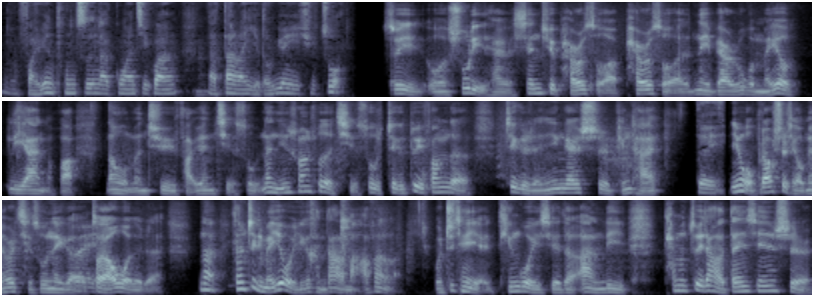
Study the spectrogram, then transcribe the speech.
嗯法院通知那公安机关，那当然也都愿意去做。所以我梳理一下，先去派出所，派出所那边如果没有立案的话，那我们去法院起诉。那您刚说的起诉这个对方的这个人应该是平台，对因为我不知道是谁，我没法起诉那个造谣我的人。那但这里面又有一个很大的麻烦了。我之前也听过一些的案例，他们最大的担心是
